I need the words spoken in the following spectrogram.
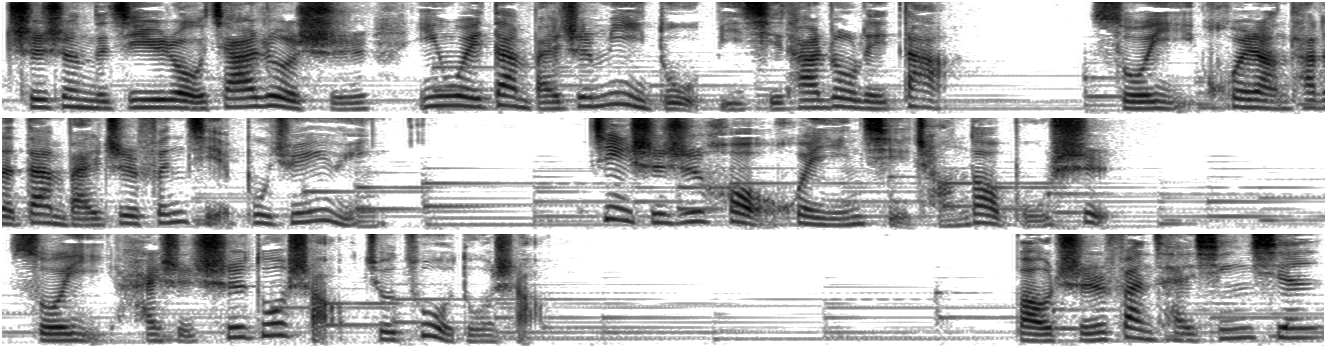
吃剩的鸡肉加热时，因为蛋白质密度比其他肉类大，所以会让它的蛋白质分解不均匀，进食之后会引起肠道不适。所以还是吃多少就做多少。保持饭菜新鲜，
